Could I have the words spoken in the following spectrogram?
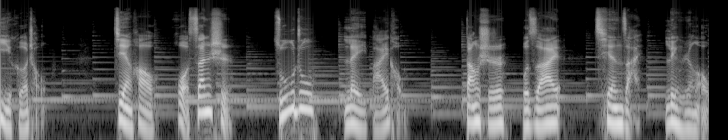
亦何愁？见号或三世，足诛泪百口。当时不自哀，千载令人呕。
